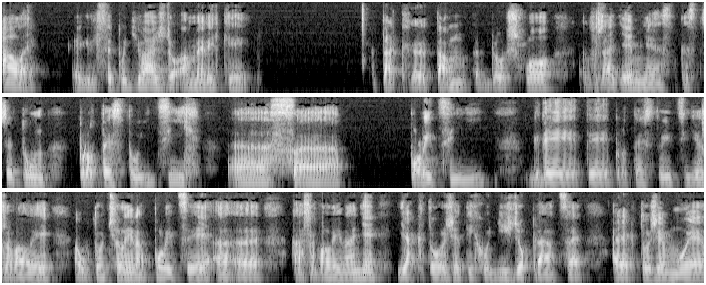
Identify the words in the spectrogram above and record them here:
Ale když se podíváš do Ameriky, tak tam došlo v řadě měst ke střetům protestujících eh, s policií, kdy ty protestující řvali a utočili na policii a, eh, a řvali na ně, jak to, že ty chodíš do práce? A jak to, že moje,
